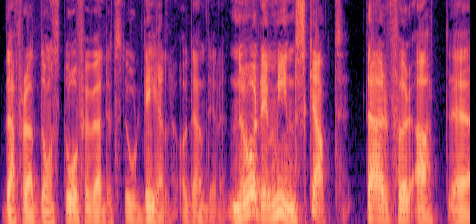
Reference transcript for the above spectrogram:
Därför att de står för väldigt stor del av den delen. Nu har det minskat därför att eh,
